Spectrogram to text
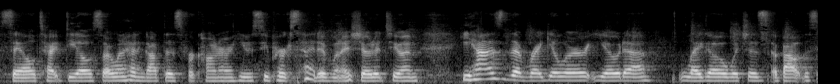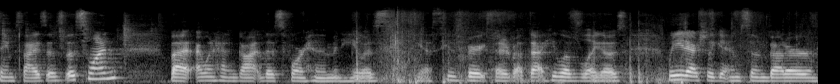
sale type deal. So I went ahead and got this for Connor. He was super excited when I showed it to him. He has the regular Yoda Lego, which is about the same size as this one. But I went ahead and got this for him and he was, yes, he was very excited about that. He loves Legos. We need to actually get him some better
